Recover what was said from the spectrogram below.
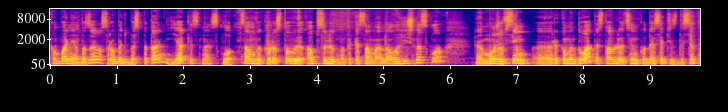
компанія Bazeos робить без питань якісне скло. Сам використовую абсолютно таке саме аналогічне скло. Е, Можу всім е, рекомендувати, ставлю оцінку 10 із 10.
